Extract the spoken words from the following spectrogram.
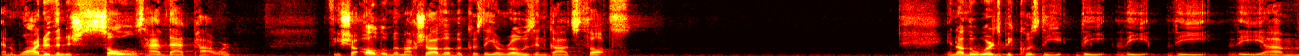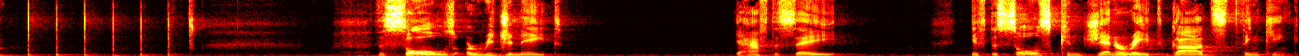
And why do the souls have that power? Because they arose in God's thoughts. In other words, because the the the the the um, the souls originate, you have to say, if the souls can generate God's thinking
